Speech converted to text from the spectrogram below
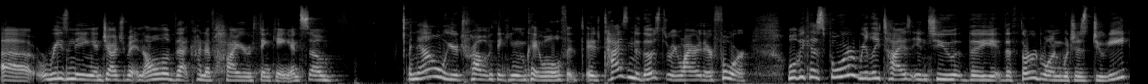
uh, reasoning and judgment and all of that kind of higher thinking. And so, now you're probably thinking, okay, well, if it, it, ties into those three, why are there four? Well, because four really ties into the the third one, which is duty.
